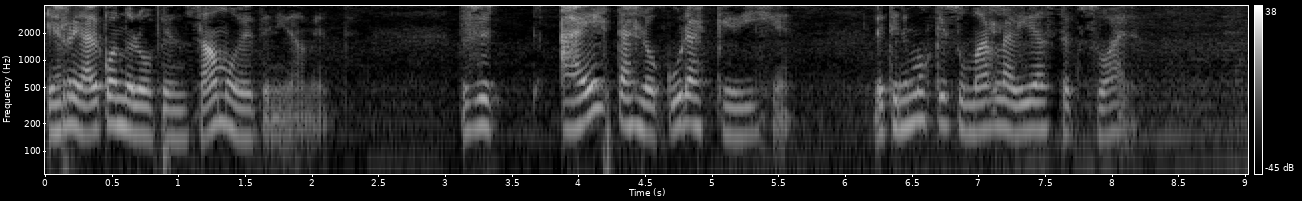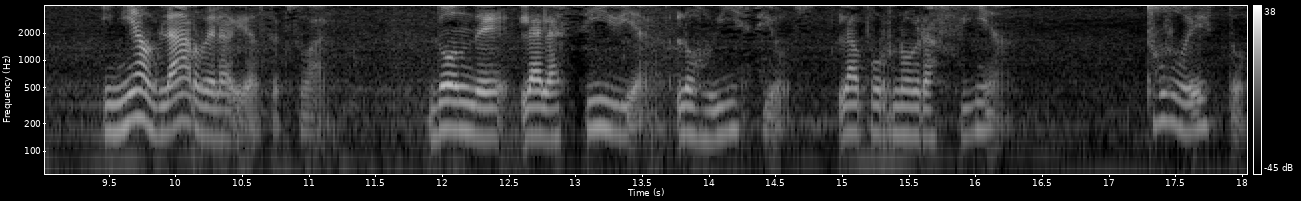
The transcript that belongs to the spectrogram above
Es real cuando lo pensamos detenidamente. Entonces, a estas locuras que dije, le tenemos que sumar la vida sexual. Y ni hablar de la vida sexual, donde la lascivia, los vicios, la pornografía, todo esto,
